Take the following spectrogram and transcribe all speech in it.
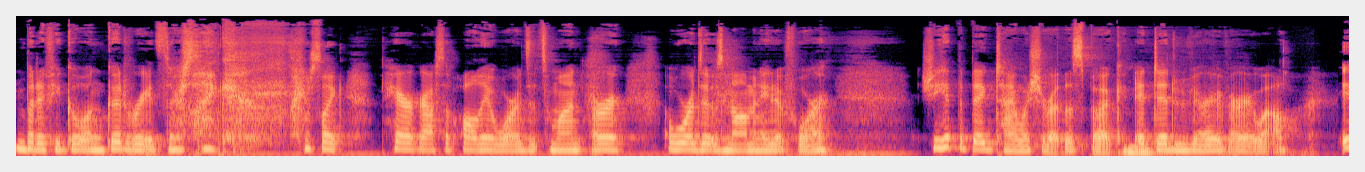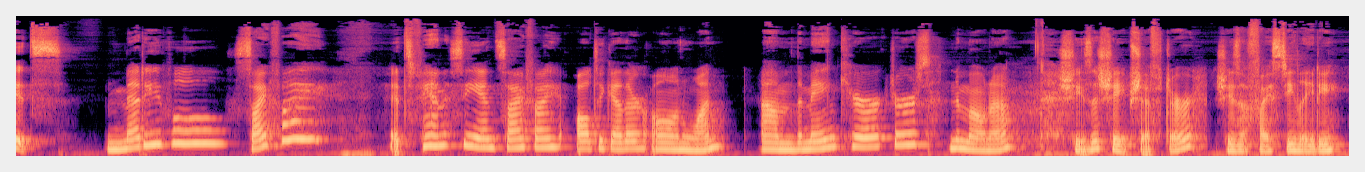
But if you go on Goodreads, there's like there's like paragraphs of all the awards it's won or awards it was nominated for. She hit the big time when she wrote this book. It did very, very well. It's medieval sci-fi. It's fantasy and sci-fi all together, all in one. Um, the main character's Nimona. She's a shapeshifter. She's a feisty lady.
